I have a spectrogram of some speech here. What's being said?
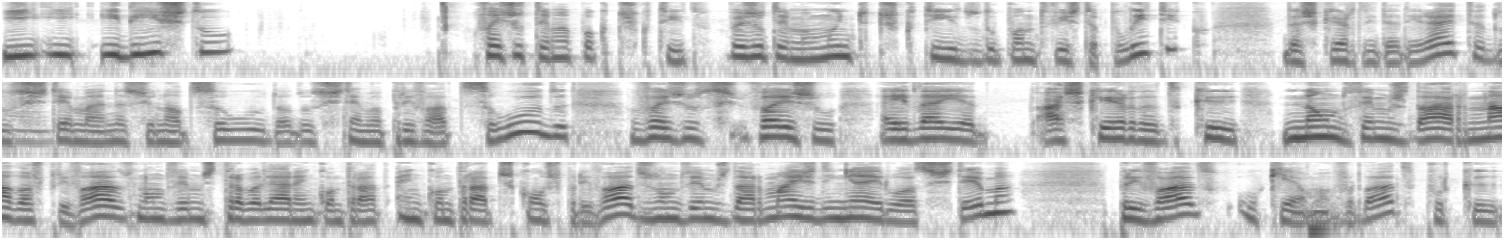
e, e, e disto vejo o tema pouco discutido. Vejo o tema muito discutido do ponto de vista político, da esquerda e da direita, do hum. Sistema Nacional de Saúde ou do Sistema Privado de Saúde. Vejo, vejo a ideia à esquerda de que não devemos dar nada aos privados, não devemos trabalhar em, contrato, em contratos com os privados, não devemos dar mais dinheiro ao sistema privado, o que é uma verdade, porque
